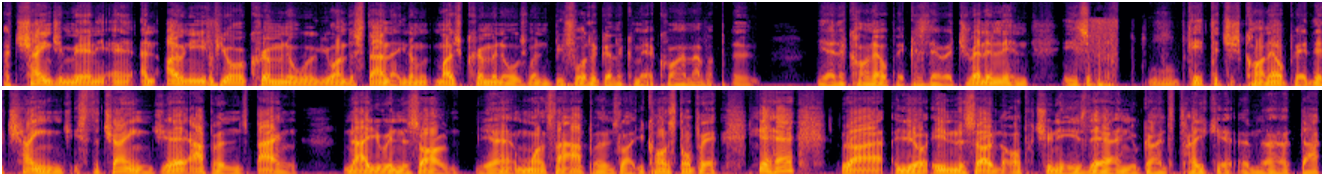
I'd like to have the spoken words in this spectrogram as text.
a change in me. And, and only if you're a criminal will you understand that. You know, most criminals, when before they're going to commit a crime, have a poo. Yeah, they can't help it because their adrenaline is they just can't help it. Their change, it's the change. Yeah, it happens. Bang. Now you're in the zone. Yeah, and once that happens, like you can't stop it. Yeah, like you're in the zone. The opportunity is there, and you're going to take it. And uh, that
